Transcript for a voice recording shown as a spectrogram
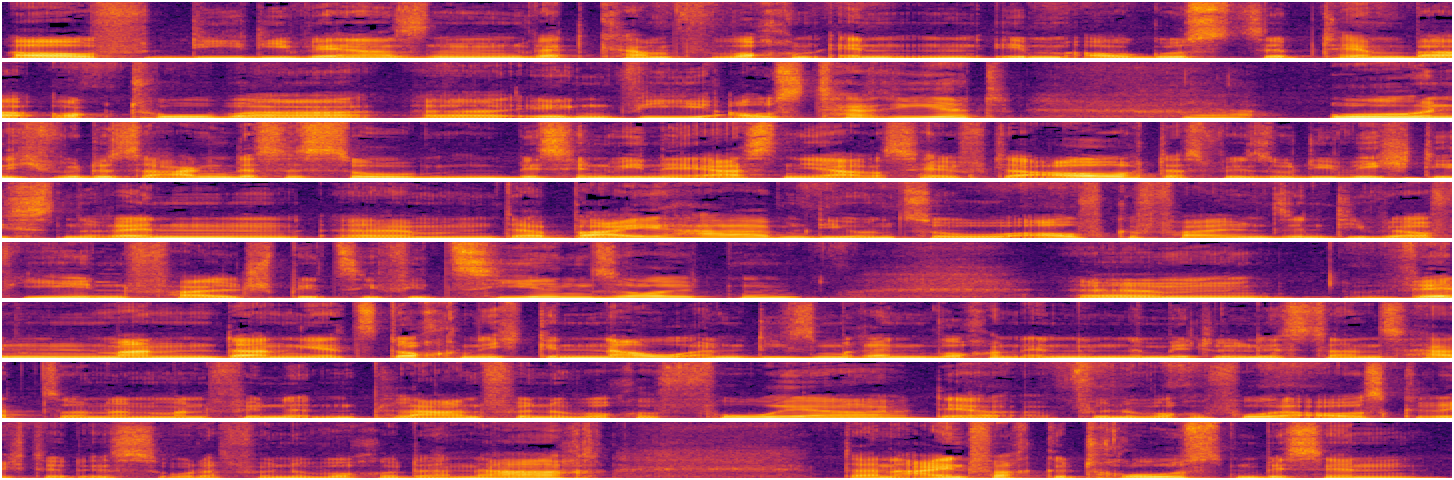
auf die diversen Wettkampfwochenenden im August, September, Oktober äh, irgendwie austariert. Ja. Und ich würde sagen, das ist so ein bisschen wie in der ersten Jahreshälfte auch, dass wir so die wichtigsten Rennen ähm, dabei haben, die uns so aufgefallen sind, die wir auf jeden Fall spezifizieren sollten. Ähm, wenn man dann jetzt doch nicht genau an diesem Rennwochenende eine Mitteldistanz hat, sondern man findet einen Plan für eine Woche vorher, der für eine Woche vorher ausgerichtet ist oder für eine Woche danach, dann einfach getrost ein bisschen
